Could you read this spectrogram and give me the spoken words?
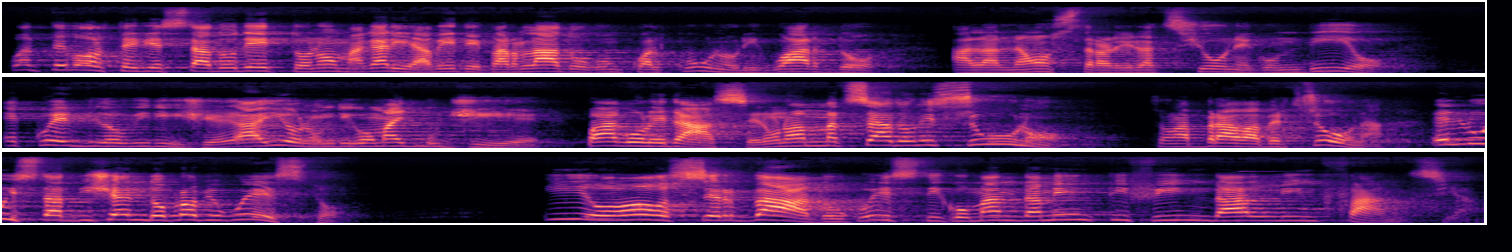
Quante volte vi è stato detto, no? magari avete parlato con qualcuno riguardo alla nostra relazione con Dio e quello vi dice, ah io non dico mai bugie, pago le tasse, non ho ammazzato nessuno, sono una brava persona. E lui sta dicendo proprio questo. Io ho osservato questi comandamenti fin dall'infanzia.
